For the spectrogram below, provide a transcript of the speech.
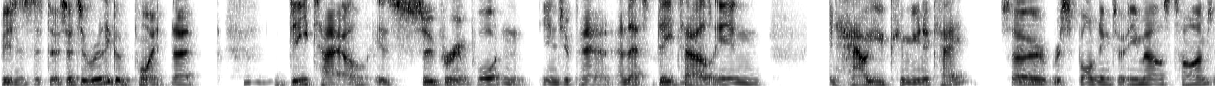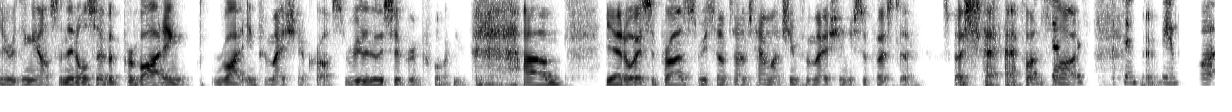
businesses do. So it's a really good point that detail is super important in japan and that's detail in in how you communicate so responding to emails times and everything else and then also but providing right information across. Really really super important. Um, yeah it always surprises me sometimes how much information you're supposed to supposed to have on slides. Tend to be more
